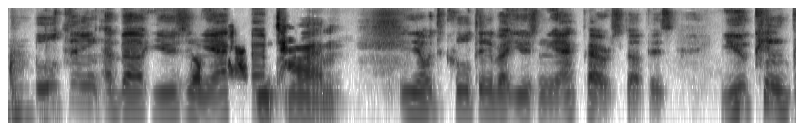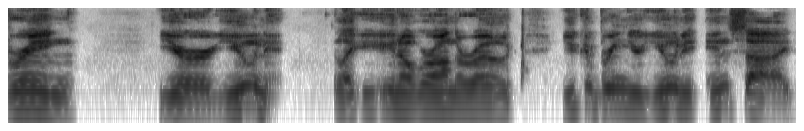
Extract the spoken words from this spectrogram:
the cool thing about using Yak in time. you know what the cool thing about using the Yak Power stuff is you can bring your unit like you know we're on the road you can bring your unit inside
